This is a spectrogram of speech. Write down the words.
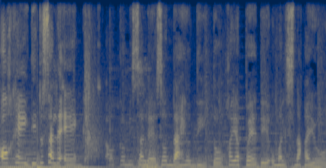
Okay, dito sa leeg. Out kami sa lesson dahil dito, kaya pwede, umalis na kayo.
